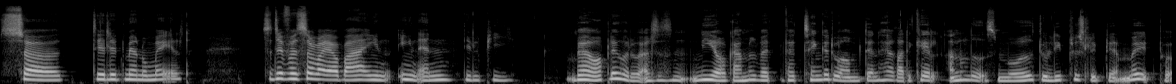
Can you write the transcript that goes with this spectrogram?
så det er lidt mere normalt. Så derfor så var jeg jo bare en, en anden lille pige. Hvad oplever du, altså sådan ni år gammel, hvad, hvad tænker du om den her radikalt anderledes måde, du lige pludselig bliver mødt på?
